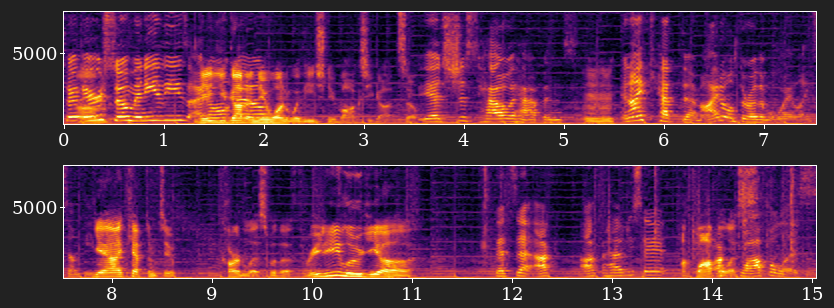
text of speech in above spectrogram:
So there are Um, so many of these. I you, you got a new one with each new box you got, so. Yeah, it's just how it happens. hmm And I kept them. I don't throw them away like some people. Yeah, I kept them too. Cardless with a 3D Lugia. That's aqu- how'd you say it? Aquapolis. Aquapolis.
